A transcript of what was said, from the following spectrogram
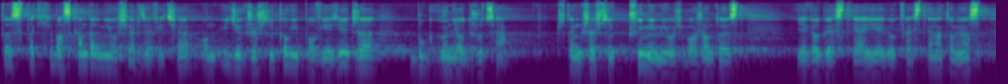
To jest taki chyba skandal miłosierdzia, wiecie? On idzie grzesznikowi powiedzieć, że Bóg go nie odrzuca. Czy ten grzesznik przyjmie miłość Bożą, to jest jego gestia i jego kwestia, natomiast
